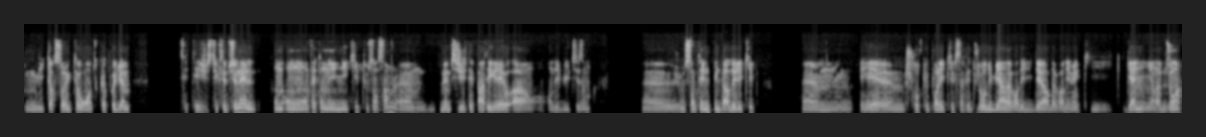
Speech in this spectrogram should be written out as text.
victoire sur victoire ou en tout cas podium c'était juste exceptionnel on, en fait on est une équipe tous ensemble euh, même si j'étais pas intégré au A en, début de saison. Euh, je me sentais une, part de l'équipe. Et je trouve que pour l'équipe ça fait toujours du bien d'avoir des leaders d'avoir des mecs qui, gagnent. Il y en a besoin.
